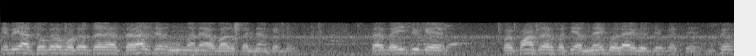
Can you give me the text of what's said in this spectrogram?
કે ભાઈ આ છોકરો મોટો ચલાવશે ને હું મને આ મારું કલ્યાણ કરી લઉં તારે ભાઈ શું કે? પણ પાંચ હજાર પછી અમને બોલાવી લેજો, કે શું?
